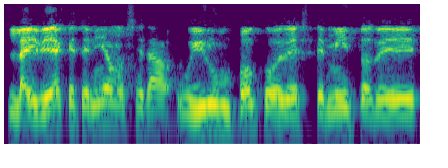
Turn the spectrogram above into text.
la idea que teníamos era huir un poco de este mito de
